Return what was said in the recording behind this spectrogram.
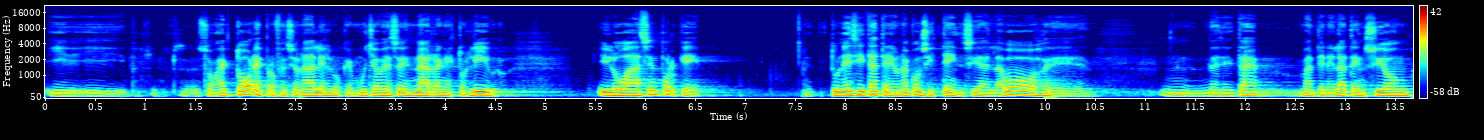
Y, son actores profesionales los que muchas veces narran estos libros. Y lo hacen porque tú necesitas tener una consistencia en la voz, eh, necesitas mantener la atención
